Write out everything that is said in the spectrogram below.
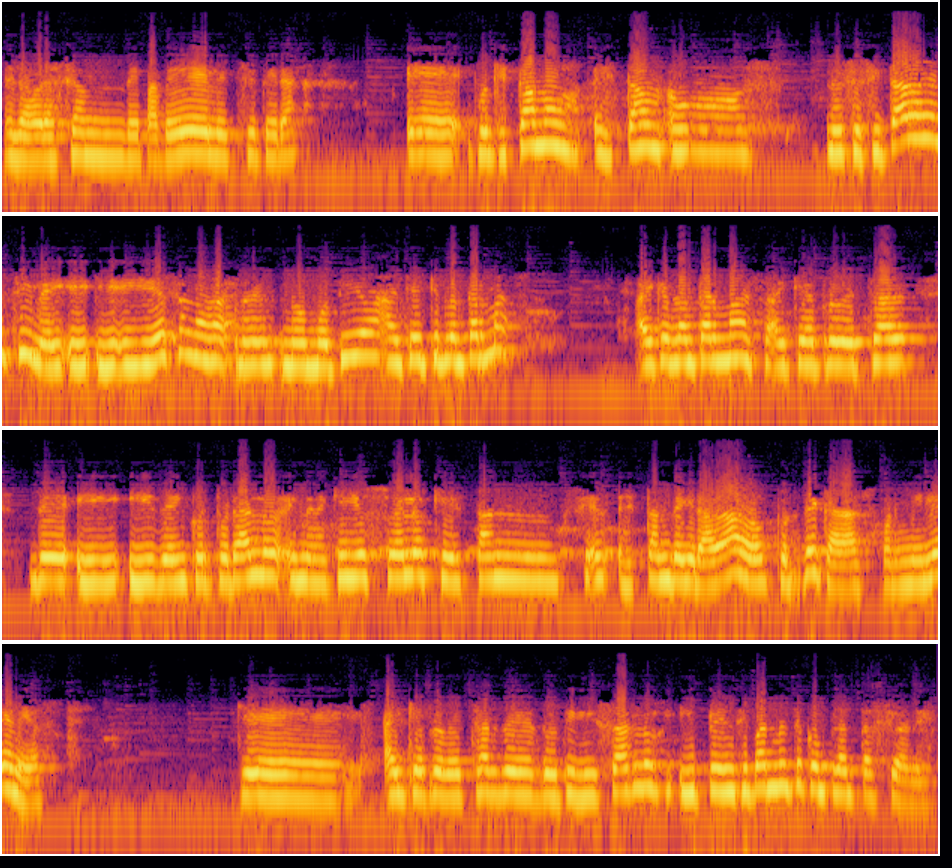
elaboración de papel, etcétera, eh, porque estamos estamos necesitados en Chile y, eso nos, nos, motiva a que hay que plantar más. Hay que plantar más, hay que aprovechar de, y, de incorporarlo en aquellos suelos que están, están degradados por décadas, por milenios, que hay que aprovechar de, utilizarlos y principalmente con plantaciones,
